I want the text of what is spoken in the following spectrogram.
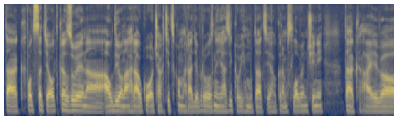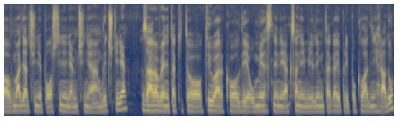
tak v podstate odkazuje na audio nahrávku o Čachtickom hrade v rôznych jazykových mutáciách, okrem slovenčiny, tak aj v, v maďarčine, polštine, nemčine a angličtine. Zároveň takýto QR kód je umiestnený, ak sa nemýlim, tak aj pri pokladni hradu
